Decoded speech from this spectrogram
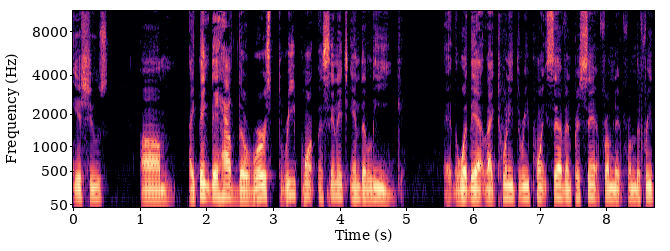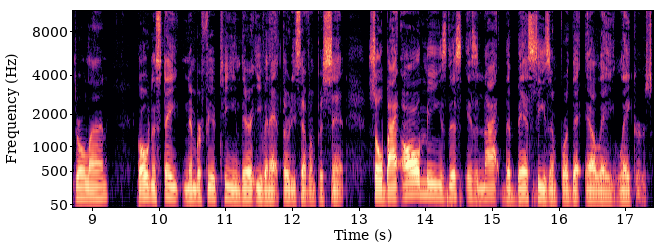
issues. Um, I think they have the worst three point percentage in the league. What they at like 23.7% from the from the free throw line. Golden State, number 15, they're even at 37%. So, by all means, this is not the best season for the LA Lakers.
